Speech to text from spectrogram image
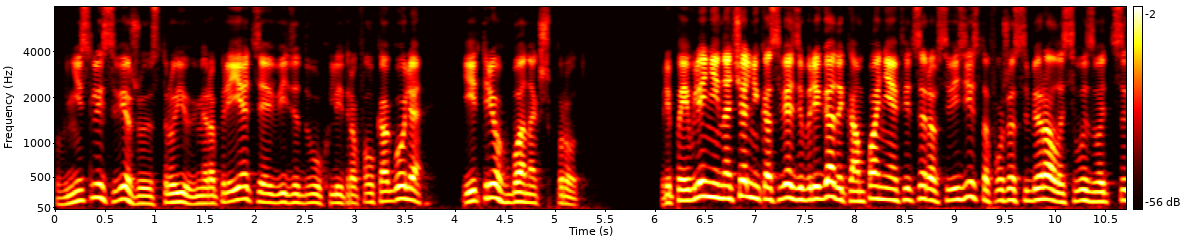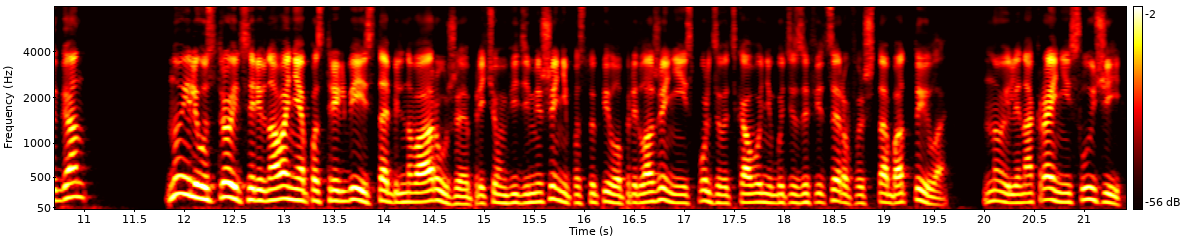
внесли свежую струю в мероприятие в виде двух литров алкоголя и трех банок шпрот. При появлении начальника связи бригады компания офицеров-связистов уже собиралась вызвать цыган, ну или устроить соревнования по стрельбе из стабильного оружия, причем в виде мишени поступило предложение использовать кого-нибудь из офицеров из штаба тыла – ну или на крайний случай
